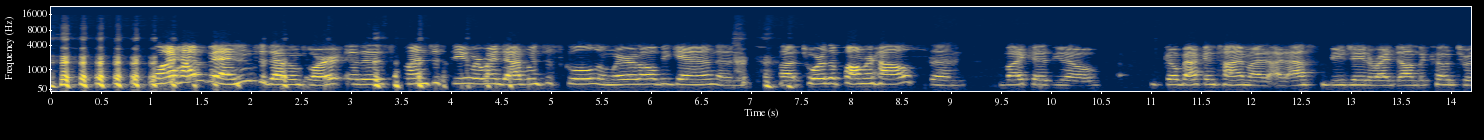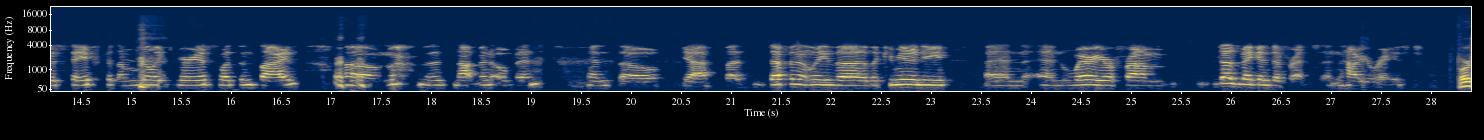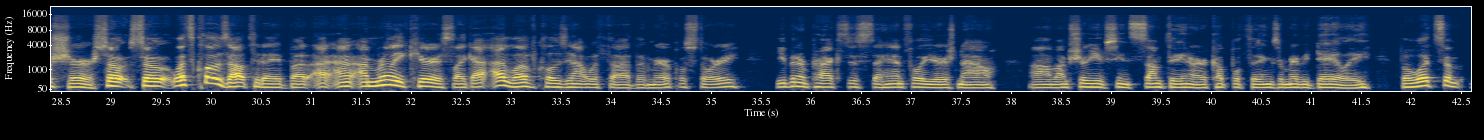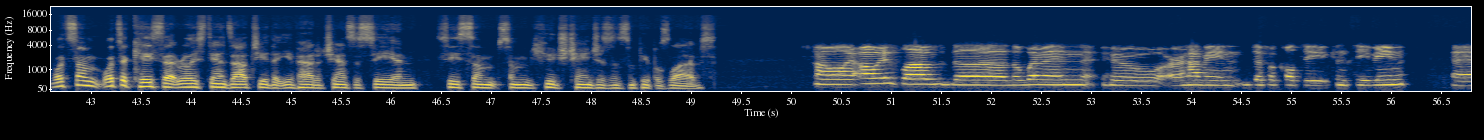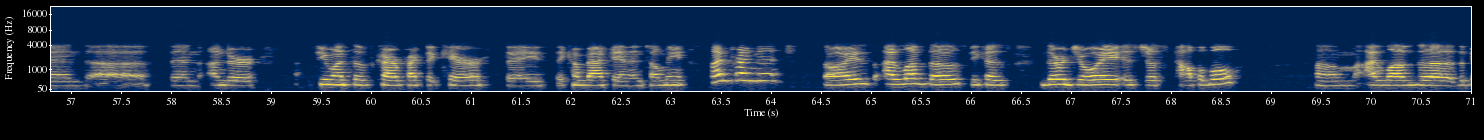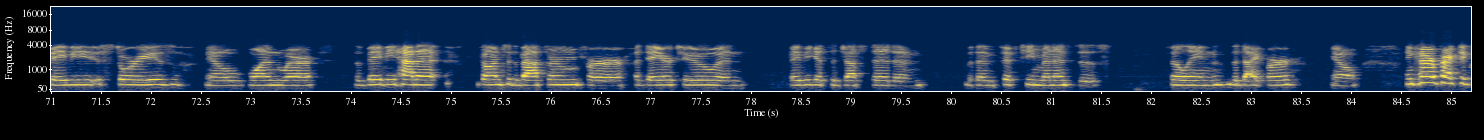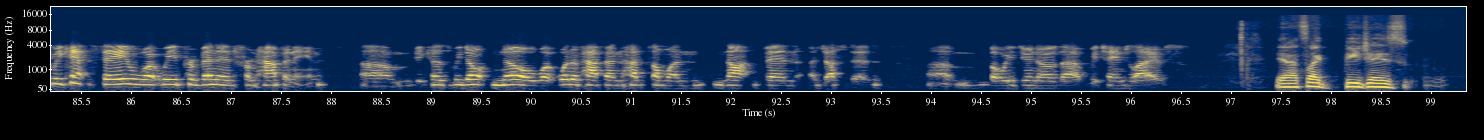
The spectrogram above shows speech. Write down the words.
well, I have been to Davenport. It is fun to see where my dad went to school and where it all began, and uh, tour the Palmer House. And if I could, you know, go back in time, I'd, I'd ask BJ to write down the code to a safe because I'm really curious what's inside. Um, it's not been opened, and so yeah, but definitely the the community and and where you're from does make a difference in how you're raised. For sure. So so let's close out today. But I, I am really curious. Like I, I love closing out with uh, the miracle story. You've been in practice a handful of years now. Um, I'm sure you've seen something or a couple things or maybe daily. But what's some what's some what's a case that really stands out to you that you've had a chance to see and see some some huge changes in some people's lives? Oh, I always love the the women who are having difficulty conceiving, and uh, then under a few months of chiropractic care, they they come back in and tell me I'm pregnant. So I always I love those because their joy is just palpable. Um, I love the the baby stories. You know, one where the baby hadn't gone to the bathroom for a day or two, and baby gets adjusted and within 15 minutes is filling the diaper. You know, in chiropractic, we can't say what we prevented from happening um, because we don't know what would have happened had someone not been adjusted. Um, but we do know that we change lives. Yeah, it's like BJ's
